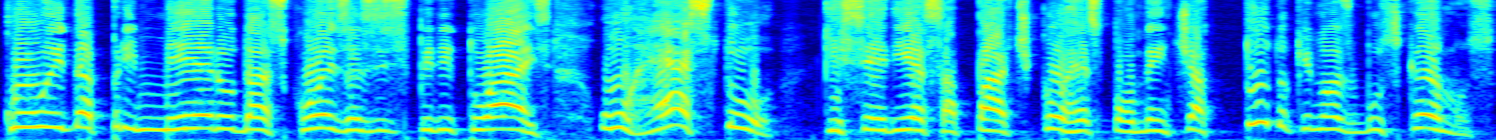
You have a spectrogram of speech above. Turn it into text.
cuida primeiro das coisas espirituais. O resto que seria essa parte correspondente a tudo que nós buscamos,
